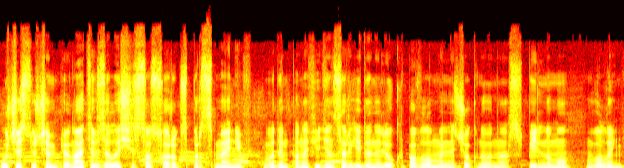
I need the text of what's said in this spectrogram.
Участь у чемпіонаті взяли 640 спортсменів. Вадим Панафідін, Сергій Данилюк, Павло Мельничук. Новини на Суспільному. Волинь.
